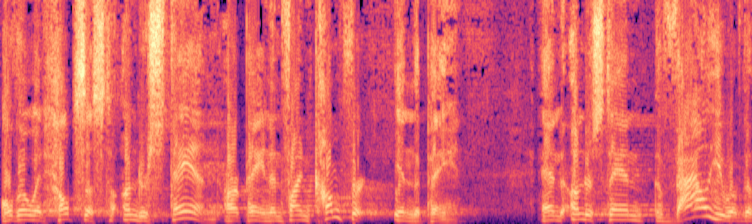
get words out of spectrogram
Although it helps us to understand our pain and find comfort in the pain, and understand the value of the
